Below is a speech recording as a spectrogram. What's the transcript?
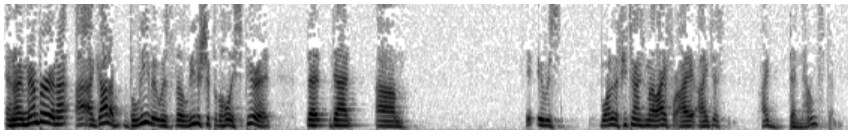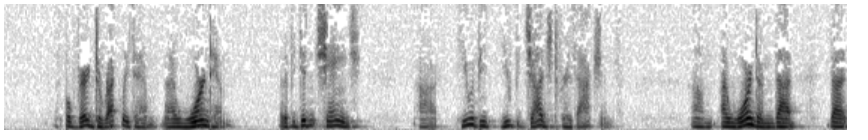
And I remember, and I, I got to believe it was the leadership of the Holy Spirit that that um, it, it, was one of the few times in my life where I, I just I denounced him. I spoke very directly to him, and I warned him that if he didn't change, uh, he would be he would be judged for his actions. Um, I warned him that that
